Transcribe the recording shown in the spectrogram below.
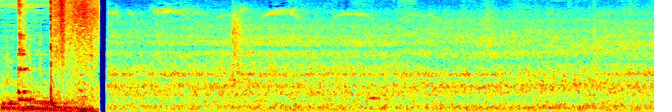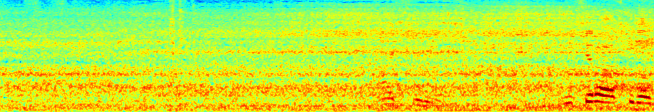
Охереть. Ни хера откуда он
